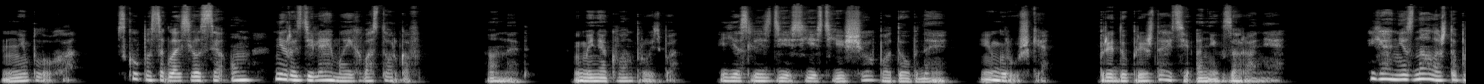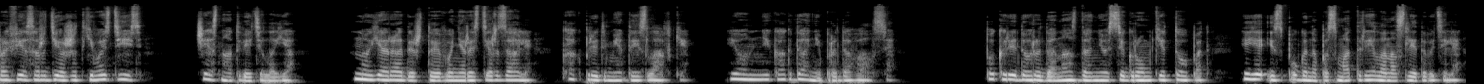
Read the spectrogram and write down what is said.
Неплохо. Скупо согласился он, не разделяя моих восторгов. Аннет, у меня к вам просьба. Если здесь есть еще подобные игрушки, предупреждайте о них заранее. «Я не знала, что профессор держит его здесь», – честно ответила я. «Но я рада, что его не растерзали, как предметы из лавки, и он никогда не продавался. По коридору до нас донесся громкий топот, и я испуганно посмотрела на следователя.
